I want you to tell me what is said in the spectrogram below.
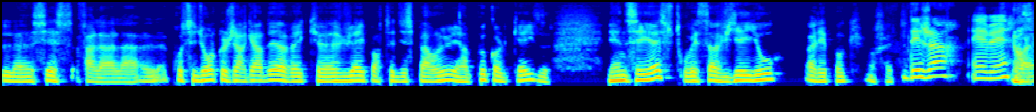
la CS, enfin la, la, la procédurale que j'ai regardée avec euh, FBI porté disparu et un peu Cold Case. Et NCIS, je trouvais ça vieillot à l'époque, en fait. Déjà Eh bien. Ouais.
